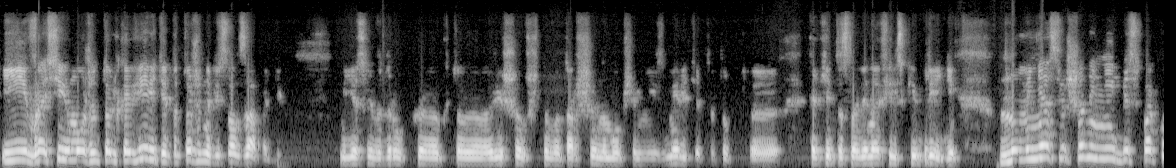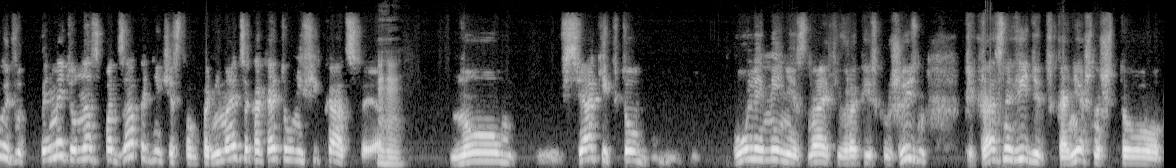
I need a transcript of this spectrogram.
И в Россию можно только верить, это тоже написал Западник. Если вдруг э, кто решил, что вот аршином, в общем, не измерить, это тут э, какие-то славянофильские бредни. Но меня совершенно не беспокоит. Вот, понимаете, у нас под западничеством понимается какая-то унификация. Угу. Но всякий, кто более-менее знает европейскую жизнь, прекрасно видит, конечно, что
